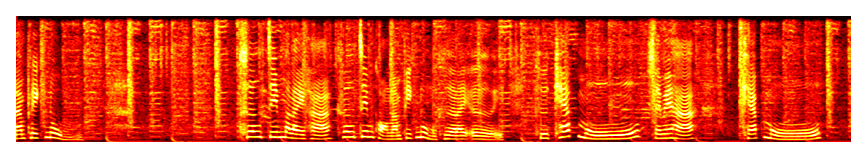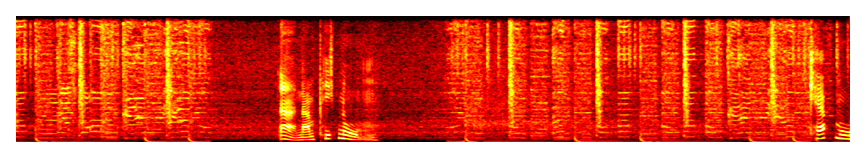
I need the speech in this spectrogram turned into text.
น้ำพริกหนุ่ม เครื่องจิ้มอะไรคะ เครื่องจิ้มของน้ำพริกหนุ่มคืออะไรเอ่ย คือแคบหมูใช่ไหมคะ แคบหมู น้ำพริกหนุ่ม แคบหมู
